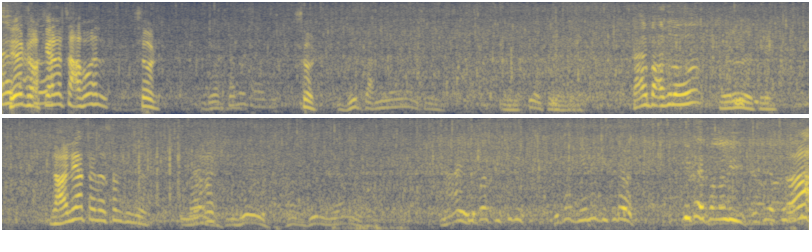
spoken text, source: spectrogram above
हे डोक्याला चावल. सोड. सोड. काय बाजूला हो? झाली आता नसेल तुझ्या नाही हे बघ तिकडे हे बघ गेली तिकडं. ती काय पळाली. आ!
